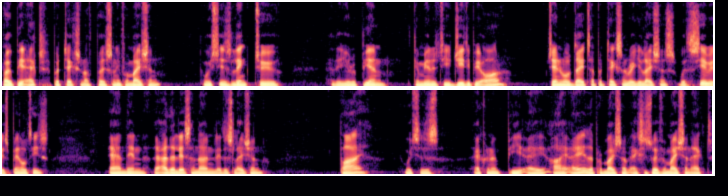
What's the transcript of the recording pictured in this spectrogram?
POPI Act, Protection of Personal Information, which is linked to the European Community GDPR, general data protection regulations with serious penalties, and then the other lesser known legislation, PI, which is acronym PAIA, the Promotion of Access to Information Act,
